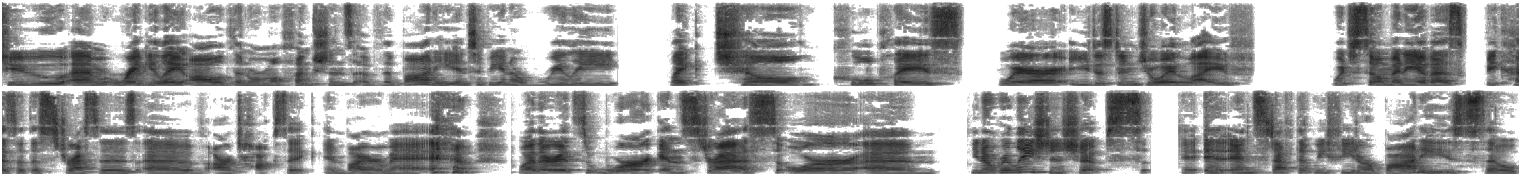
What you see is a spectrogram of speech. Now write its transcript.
to um, regulate all of the normal functions of the body, and to be in a really like chill, cool place where you just enjoy life. Which so many of us, because of the stresses of our toxic environment, whether it's work and stress or um, you know relationships and, and stuff that we feed our bodies. So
